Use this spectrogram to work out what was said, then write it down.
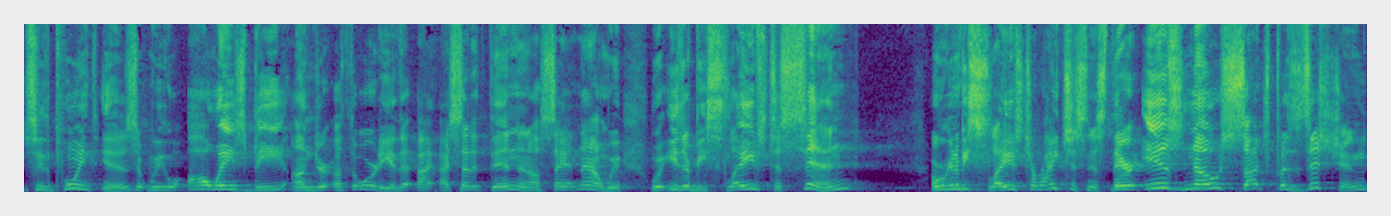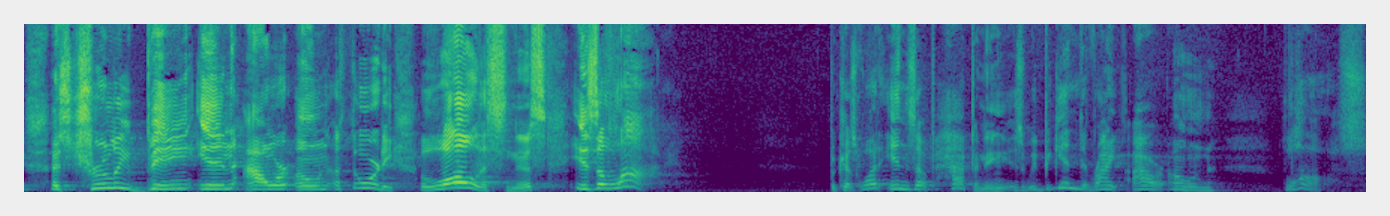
See, the point is that we will always be under authority. I said it then and I'll say it now. We, will either be slaves to sin or we're going to be slaves to righteousness. There is no such position as truly being in our own authority. Lawlessness is a lie. Because what ends up happening is we begin to write our own laws.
